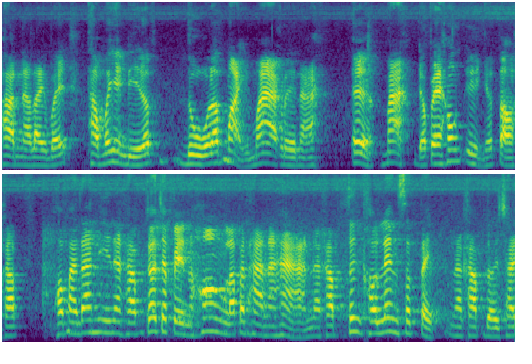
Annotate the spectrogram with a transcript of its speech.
ภัณฑ์อะไรไว้ทำไว้อย่างดีแล้วดูแล้วใหม่มากเลยนะ เออมาเดี๋ยวไปห้องอื่นกันต่อครับพอมาด้านนี้นะครับก็จะเป็นห้องรับประทานอาหารนะครับ ซึ่งเขาเล่นสเต็ปนะครับโดยใช้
